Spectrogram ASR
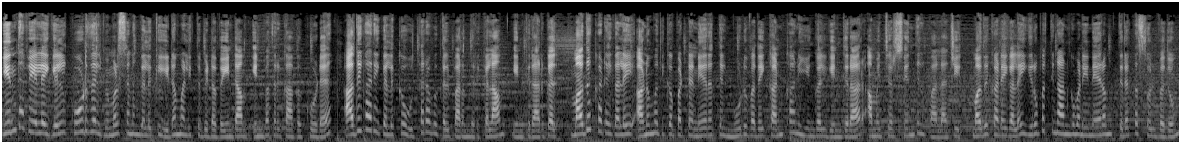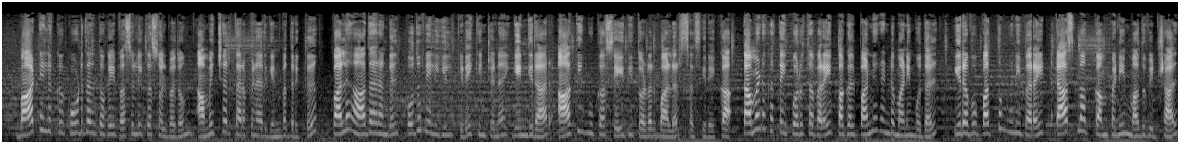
இந்த வேளையில் கூடுதல் விமர்சனங்களுக்கு இடமளித்து விட வேண்டாம் என்பதற்காக கூட அதிகாரிகளுக்கு உத்தரவுகள் பறந்திருக்கலாம் என்கிறார்கள். மதுக்கடைகளை அனுமதிக்கப்பட்ட நேரத்தில் மூடுவதை கண்காணியுங்கள் என்கிறார் அமைச்சர் செந்தில் பாலாஜி. மதுக்கடைகளை இருபத்தி நான்கு மணி நேரம் திறக்க சொல்வதும் பாட்டிலுக்கு கூடுதல் தொகை வசூலிக்க சொல்வதும் அமைச்சர் தரப்பினர் என்பதற்கு பல ஆதாரங்கள் பொதுவெளியில் கிடைக்கின்றன என்கிறார் அதிமுக செய்தி தொடர்பாளர் சசிரேகா. தமிழகத்தை பொறுத்தவரை பகல் பன்னிரண்டு மணி முதல் இரவு பத்து மணி வரை டாஸ்மாக் கம்பெனி மது விற்றால்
